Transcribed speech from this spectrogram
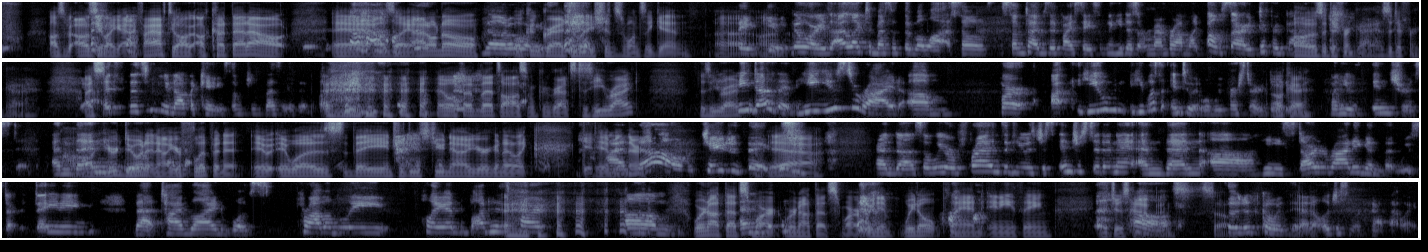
I was. I was like, if I have to, I'll, I'll cut that out. And I was like, I don't know. No, no well, worries. congratulations once again. Uh, Thank on- you. No worries. I like to mess with him a lot. So sometimes if I say something he doesn't remember, I'm like, oh, sorry, different guy. Oh, it was a different guy. It was a different guy. yeah, s- it's, it's usually not the case. I'm just messing with him. well, that's awesome. Congrats. Does he ride? Does he ride? he doesn't. He used to ride. Um, for uh, he he wasn't into it when we first started dating. Okay. But he was interested, and oh, then you're doing it now. You're flipping it. It, it was they introduced you. Now you're gonna like get him I in there. know, changing things. Yeah. And uh, so we were friends, and he was just interested in it. And then uh, he started riding and then we started dating. That timeline was probably planned on his part. Um, We're not that smart. We're not that smart. We didn't. We don't plan anything. It just Oh, happens. okay. So so just coincidental. It just worked out that way.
